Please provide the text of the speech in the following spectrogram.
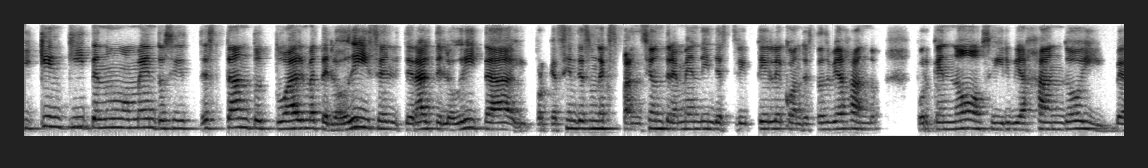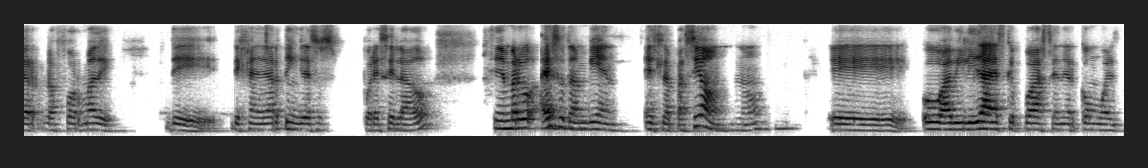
y quién quita en un momento, si es tanto, tu alma te lo dice, literal, te lo grita, y porque sientes una expansión tremenda, indescriptible cuando estás viajando, ¿por qué no seguir viajando y ver la forma de, de, de generarte ingresos por ese lado? Sin embargo, eso también es la pasión, ¿no? eh, o habilidades que puedas tener como el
